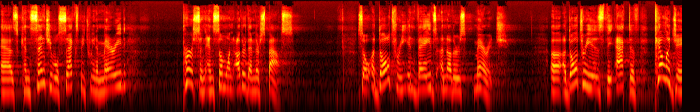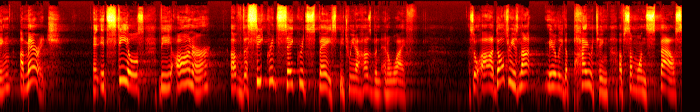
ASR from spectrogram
as consensual sex between a married person and someone other than their spouse. So, adultery invades another's marriage. Uh, adultery is the act of pillaging a marriage, it steals the honor of the secret, sacred space between a husband and a wife. So, uh, adultery is not merely the pirating of someone's spouse,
